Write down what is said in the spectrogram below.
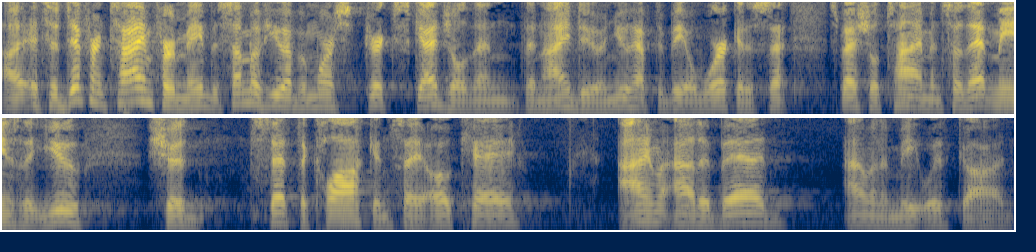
Uh, it's a different time for me, but some of you have a more strict schedule than, than I do, and you have to be at work at a set, special time. And so that means that you should set the clock and say, okay, I'm out of bed. I'm going to meet with God.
